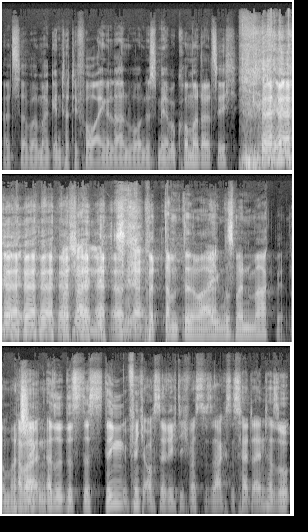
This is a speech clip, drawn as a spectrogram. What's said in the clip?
als er bei Magenta TV eingeladen worden ist, mehr bekommen hat als ich? Wahrscheinlich, ja. Verdammt, ich muss meinen Marktwert nochmal Aber checken. also das, das Ding finde ich auch sehr richtig, was du sagst, ist halt dahinter so,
